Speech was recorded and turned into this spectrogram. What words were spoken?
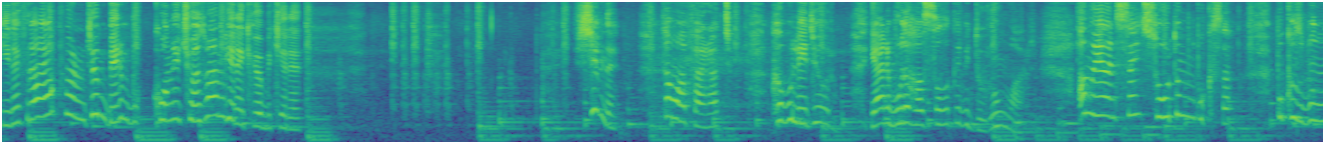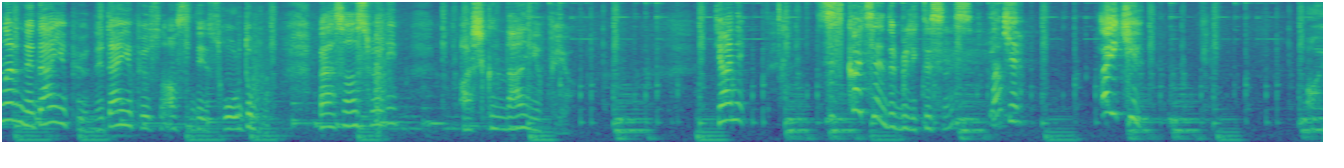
Hile falan yapmıyorum canım. Benim bu konuyu çözmem gerekiyor bir kere. Şimdi, tamam Ferhat'cığım. Kabul ediyorum. Yani burada hastalıklı bir durum var. Ama yani sen hiç sordun mu bu kıza? Bu kız bunları neden yapıyor? Neden yapıyorsun Aslı diye sordun mu? Ben sana söyleyeyim. Aşkından yapıyor. Yani siz kaç senedir birliktesiniz? Ha? İki. Ha iki. Ay.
